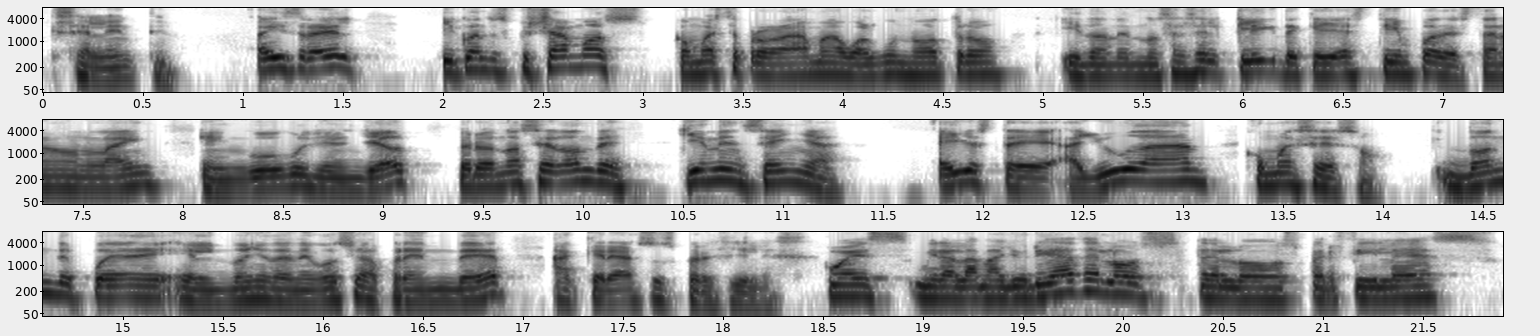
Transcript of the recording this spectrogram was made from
Excelente. Israel, y cuando escuchamos como este programa o algún otro y donde nos hace el clic de que ya es tiempo de estar online en Google y en Yelp, pero no sé dónde, ¿quién enseña? ¿Ellos te ayudan? ¿Cómo es eso? ¿Dónde puede el dueño de negocio aprender a crear sus perfiles? Pues mira, la mayoría de los, de los perfiles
